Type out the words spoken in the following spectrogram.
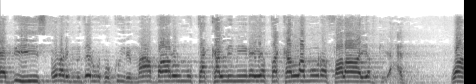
aabbihiis cumar ibnu dar wuxuu ku yidhi maa baalu lmutakalimiina yatakalamuuna falaa yabki axad waa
